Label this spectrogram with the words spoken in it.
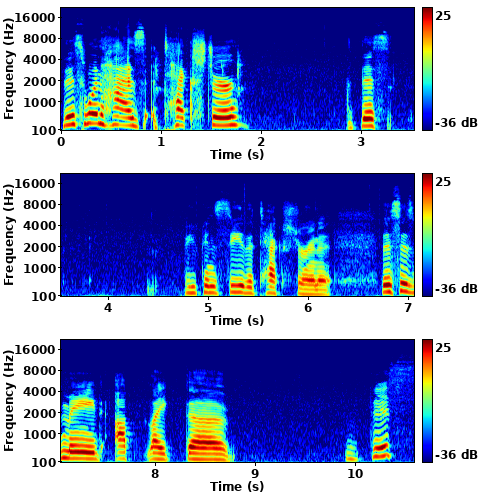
This one has texture. This, you can see the texture in it. This is made up like the, this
